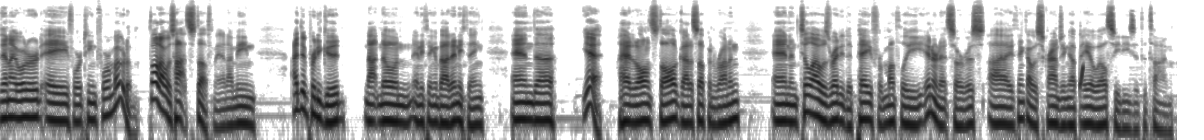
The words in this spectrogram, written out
then I ordered a 14.4 modem. Thought I was hot stuff, man. I mean, I did pretty good, not knowing anything about anything. And uh, yeah, I had it all installed, got us up and running, and until I was ready to pay for monthly internet service, I think I was scrounging up AOL CDs at the time.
